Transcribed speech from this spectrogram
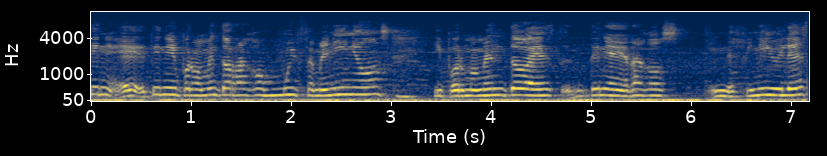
tiene, eh, tiene por momentos rasgos muy femeninos y por momentos es, tiene rasgos indefinibles.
